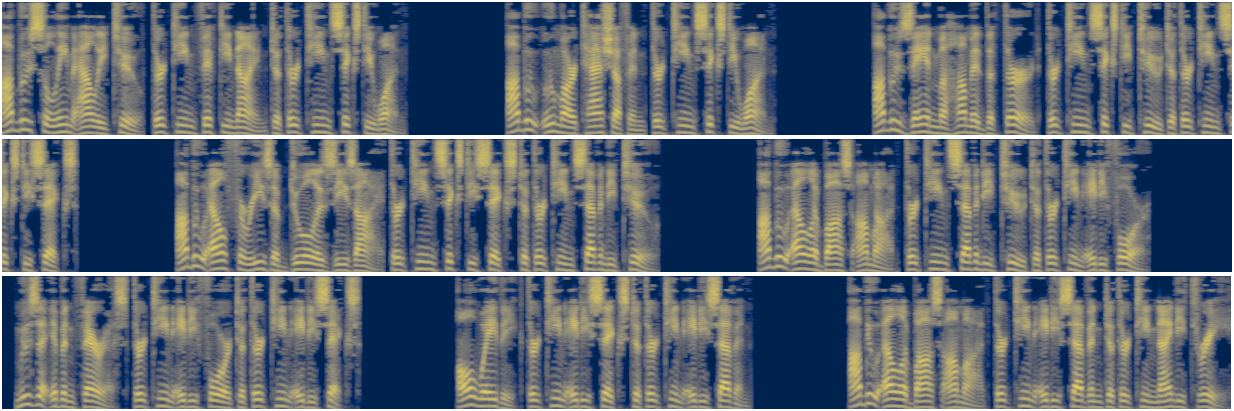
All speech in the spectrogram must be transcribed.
Abu Salim Ali II, 1359–1361 Abu Umar Tashufan 1361 Abu Zayn Muhammad III 1362 to 1366 Abu el-Faris Abdul Aziz I (1366–1372), Abu el-Abbas Ahmad (1372–1384), Musa ibn Faris (1384–1386), Al-Wathiq (1386–1387), Abu el-Abbas Ahmad (1387–1393),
